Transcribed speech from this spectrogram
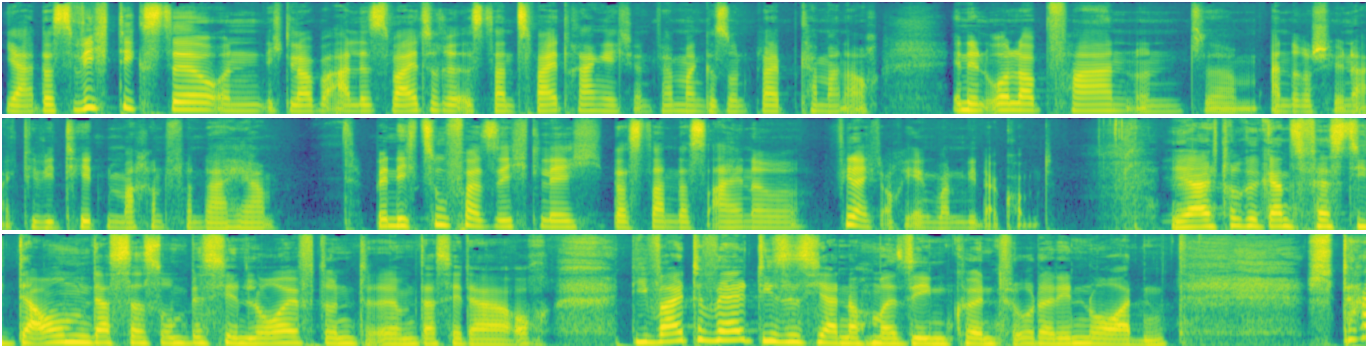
ja das Wichtigste und ich glaube, alles weitere ist dann zweitrangig und wenn man gesund bleibt, kann man auch in den Urlaub fahren und ähm, andere schöne Aktivitäten machen. Von daher bin ich zuversichtlich, dass dann das eine vielleicht auch irgendwann wiederkommt. Ja, ich drücke ganz fest die Daumen, dass das so ein bisschen läuft und ähm, dass ihr da auch die weite Welt dieses Jahr nochmal sehen könnt oder den Norden. Steigen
